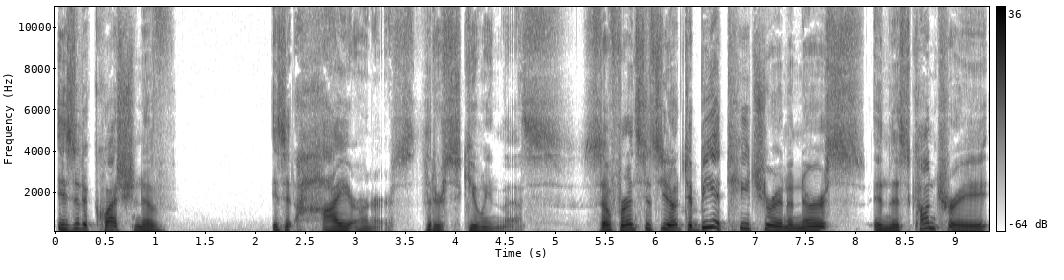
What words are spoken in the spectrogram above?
is it a question of is it high earners that are skewing this? So, for instance, you know, to be a teacher and a nurse in this country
